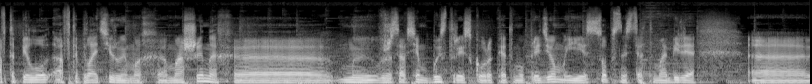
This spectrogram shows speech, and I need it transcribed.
автопилот, автопилотируемых машинах э, мы уже совсем быстро и скоро к этому придем, и собственность автомобиля э,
